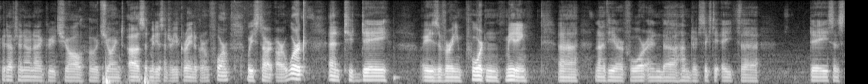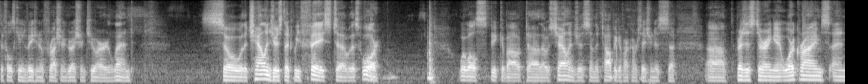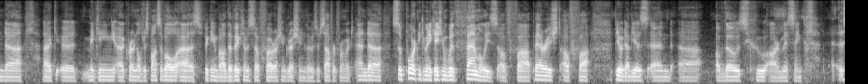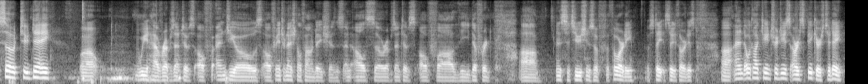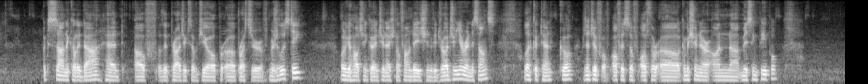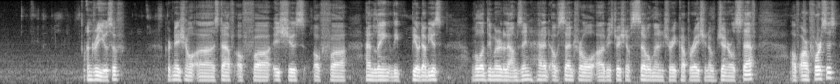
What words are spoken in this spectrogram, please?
Good afternoon. I greet you all who joined us at Media Center Ukraine Ukrinform. We start our work, and today is a very important meeting, uh, ninth year for and uh, 168th uh, day since the full-scale invasion of Russian aggression to our land. So the challenges that we faced uh, with this war we will speak about uh, those challenges, and the topic of our conversation is uh, uh, registering uh, war crimes and uh, uh, making criminals responsible, speaking about the victims of Russian aggression, those who suffered from it, and support and communication with families of perished, of POWs, and of those who are missing. So today, well, we have representatives of NGOs, of international foundations, and also representatives of uh, the different uh, institutions of authority, of state, state authorities. Uh, and I would like to introduce our speakers today. Oksana Kolyada, head of the projects of Geo uh, of Mrzhilivsty, Olga Halchenko, International Foundation Vidrodzenie Renaissance, Lev Kotenko, representative of Office of Author uh, Commissioner on uh, Missing People. Andrei Yusov, coordination uh, staff of uh, issues of uh, handling the POWs. Volodymyr Lyamzin, head of Central Administration of Civil Military Cooperation of General Staff of Armed Forces.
